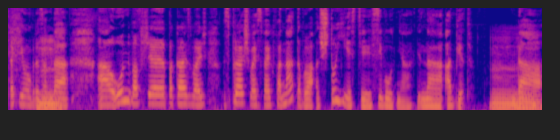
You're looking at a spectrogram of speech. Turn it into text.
таким образом, да. А он вообще показывает, спрашивает своих фанатов, а что есть сегодня на обед? М. Да,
